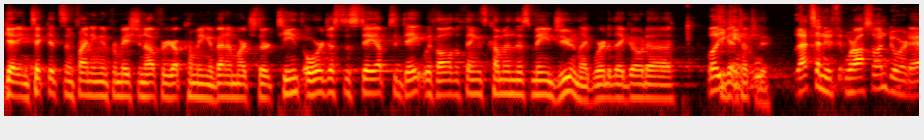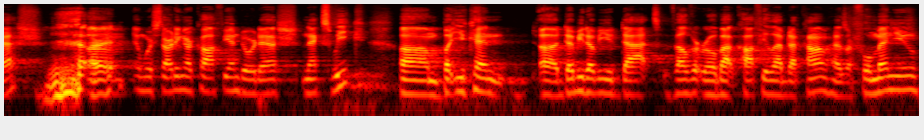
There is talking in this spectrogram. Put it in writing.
getting tickets and finding information out for your upcoming event on March 13th, or just to stay up to date with all the things coming this May and June, like where do they go to? well, To you get in can. touch with you? That's a new thing. We're also on DoorDash. all right. Um, and we're starting our coffee on DoorDash next week. Um, but you can uh, www.velvetrobotcoffeelab.com has our full menu,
